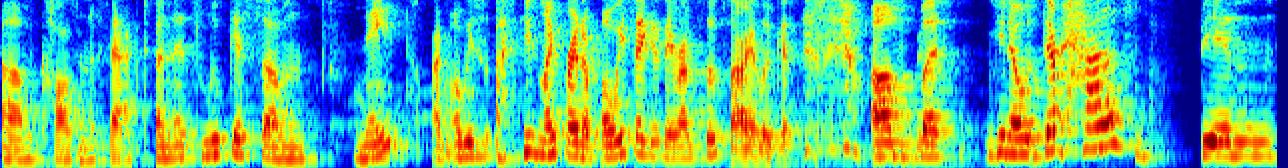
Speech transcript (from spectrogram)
um, cause and effect. And it's Lucas um, Hnath. I'm always, he's my friend. I'm always saying his name. I'm so sorry, Lucas. Um, but, you know, there has been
